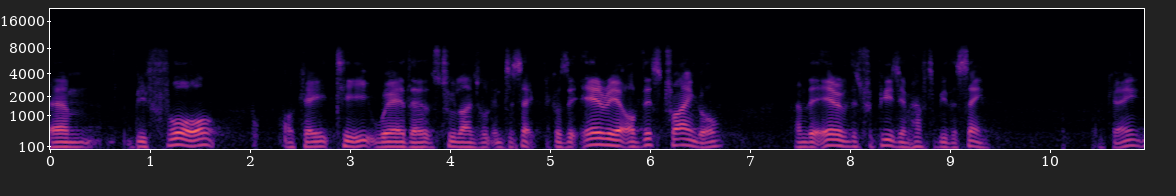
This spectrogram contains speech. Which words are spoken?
um, before okay t where those two lines will intersect because the area of this triangle and the area of the trapezium have to be the same. Okay,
